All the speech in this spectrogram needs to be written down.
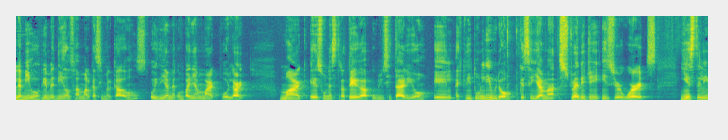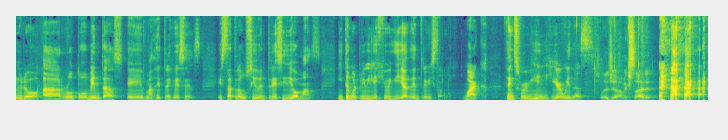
Hola amigos, bienvenidos a Marcas y Mercados. Hoy día me acompaña Mark Pollard. Mark es un estratega publicitario. Él ha escrito un libro que se llama Strategy is Your Words. Y este libro ha roto ventas eh, más de tres veces. Está traducido en tres idiomas y tengo el privilegio hoy día de entrevistarlo. Mark, thanks for being here with us. Pleasure. I'm excited.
